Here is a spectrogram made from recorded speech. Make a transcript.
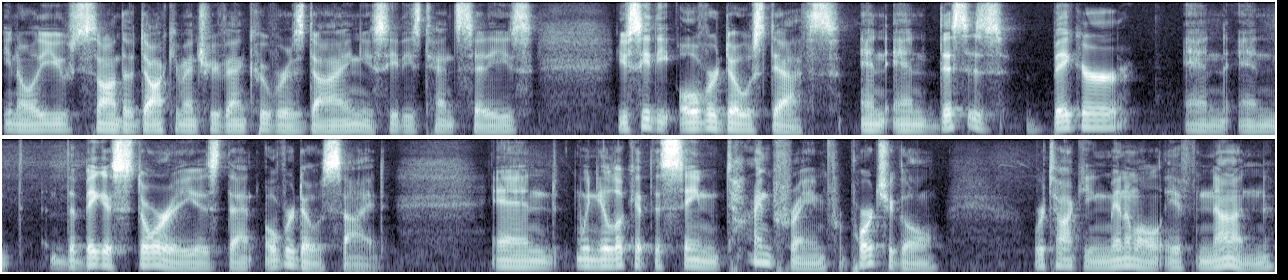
you know, you saw the documentary Vancouver is dying. You see these tent cities you see the overdose deaths, and and this is bigger, and and the biggest story is that overdose side. And when you look at the same time frame for Portugal, we're talking minimal, if none,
